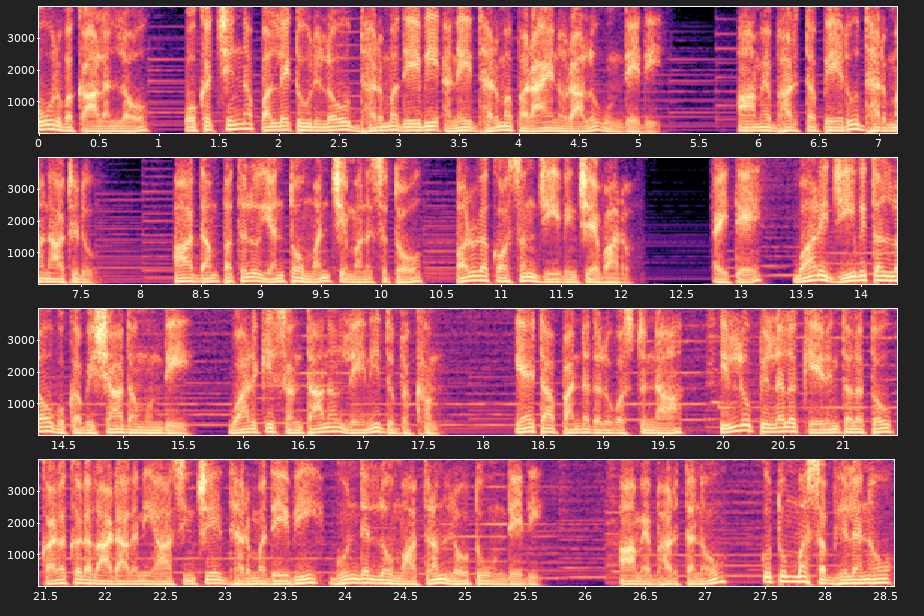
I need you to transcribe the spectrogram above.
పూర్వకాలంలో ఒక చిన్న పల్లెటూరిలో ధర్మదేవి అనే ధర్మపరాయణురాలు ఉండేది. ఆమె భర్త పేరు ధర్మనాథుడు. ఆ దంపతులు ఎంతో మంచి మనసుతో పరుల కోసం జీవించేవారు. అయితే వారి జీవితంలో ఒక విషాదం ఉంది. వారికి సంతానం లేని దుఃఖం ఏటా పండగలు వస్తున్నా ఇల్లు పిల్లల కేరింతలతో కడకడలాడాలని ఆశించే ధర్మదేవి గుండెల్లో మాత్రం లోటు ఉండేది. ఆమె భర్తను కుటుంబ సభ్యులను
